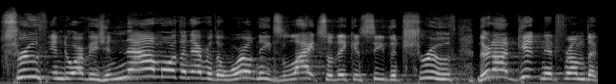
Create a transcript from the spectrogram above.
truth into our vision. Now more than ever, the world needs light so they can see the truth. They're not getting it from the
